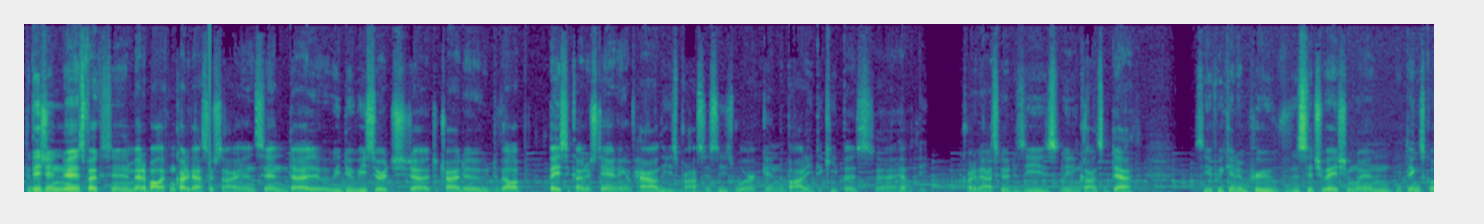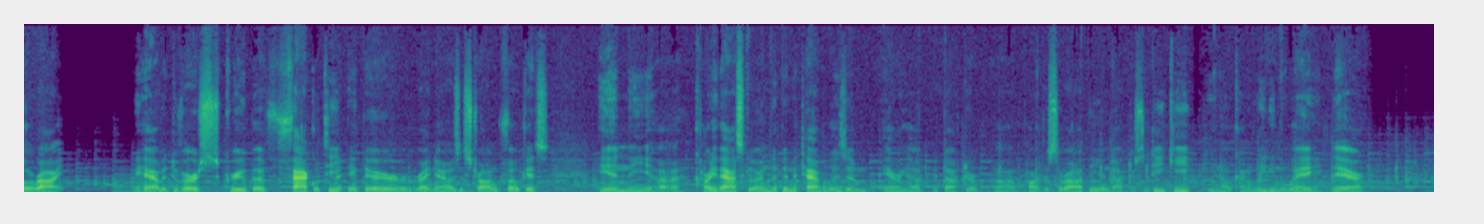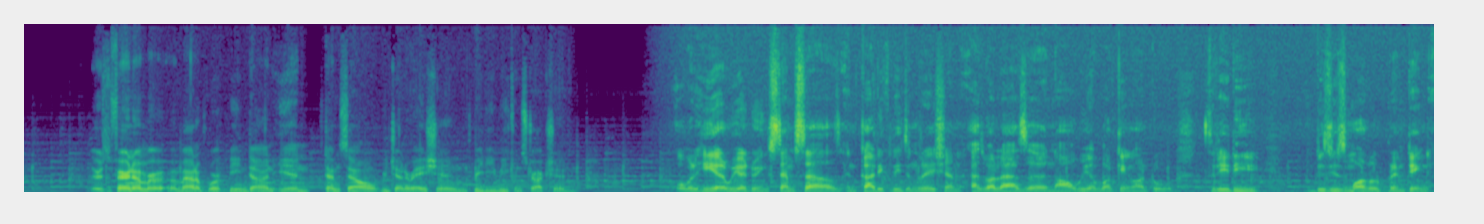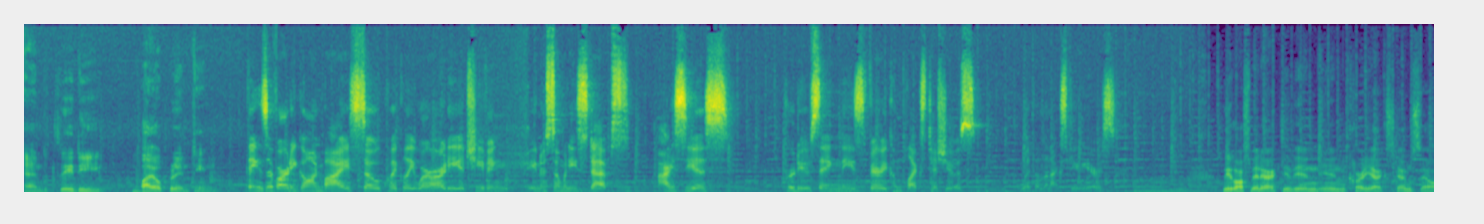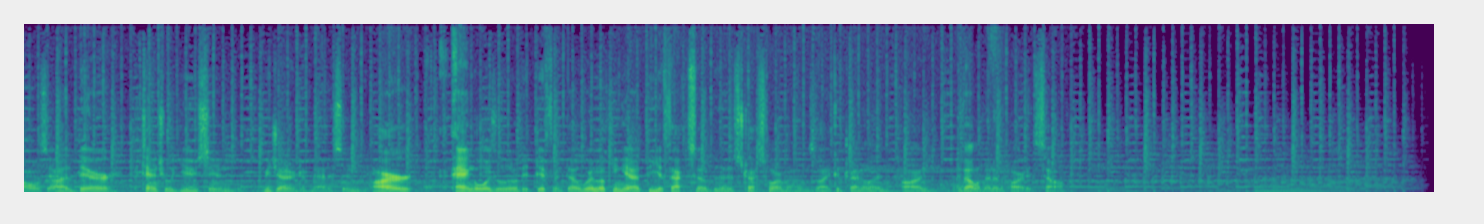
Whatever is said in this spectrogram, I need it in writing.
Division is focused in metabolic and cardiovascular science and uh, we do research uh, to try to develop basic understanding of how these processes work in the body to keep us uh, healthy. Cardiovascular disease, leading cause of death, see if we can improve the situation when things go awry. We have a diverse group of faculty. I think there right now is a strong focus in the uh, cardiovascular and lipid metabolism area with Dr. Uh, Parthasarathy and Dr. Siddiqui, you know, kind of leading the way there. There's a fair number amount of work being done in stem cell regeneration, 3D reconstruction. Over here we are doing stem cells and cardiac regeneration as well as uh, now we are working on to 3D disease model printing and 3D bioprinting. Things have already gone by so quickly. We're already achieving, you know, so many steps. I see us producing these very complex tissues within the next few years. We've also been active in, in cardiac stem cells, uh, their potential use in regenerative medicine. Our angle is a little bit different though. We're looking at the effects of the stress hormones like adrenaline on development of the heart itself.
